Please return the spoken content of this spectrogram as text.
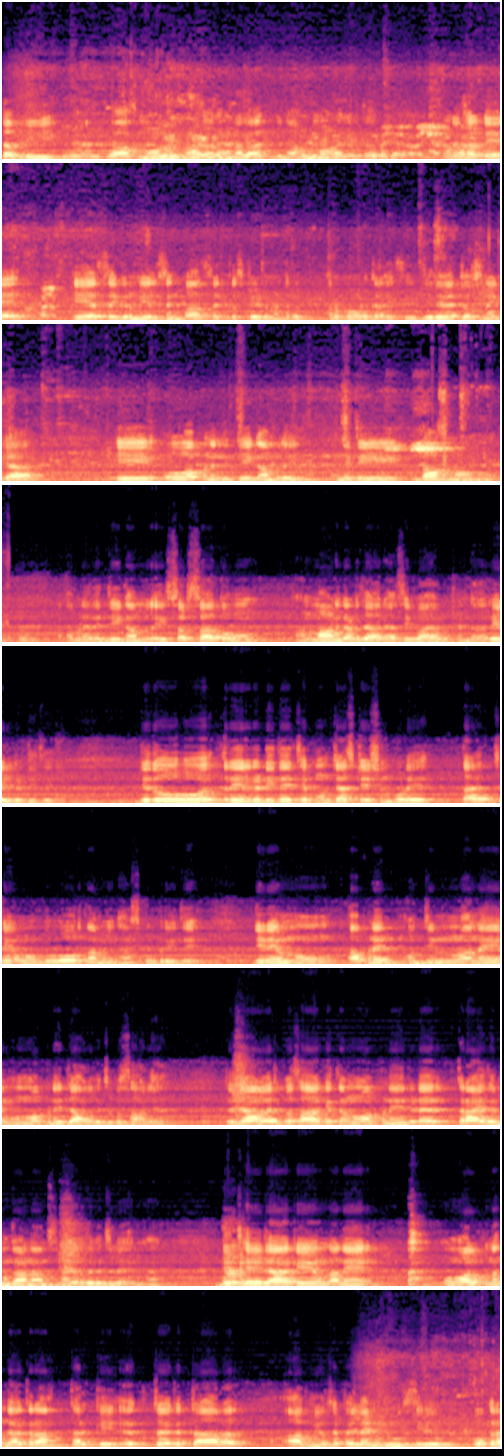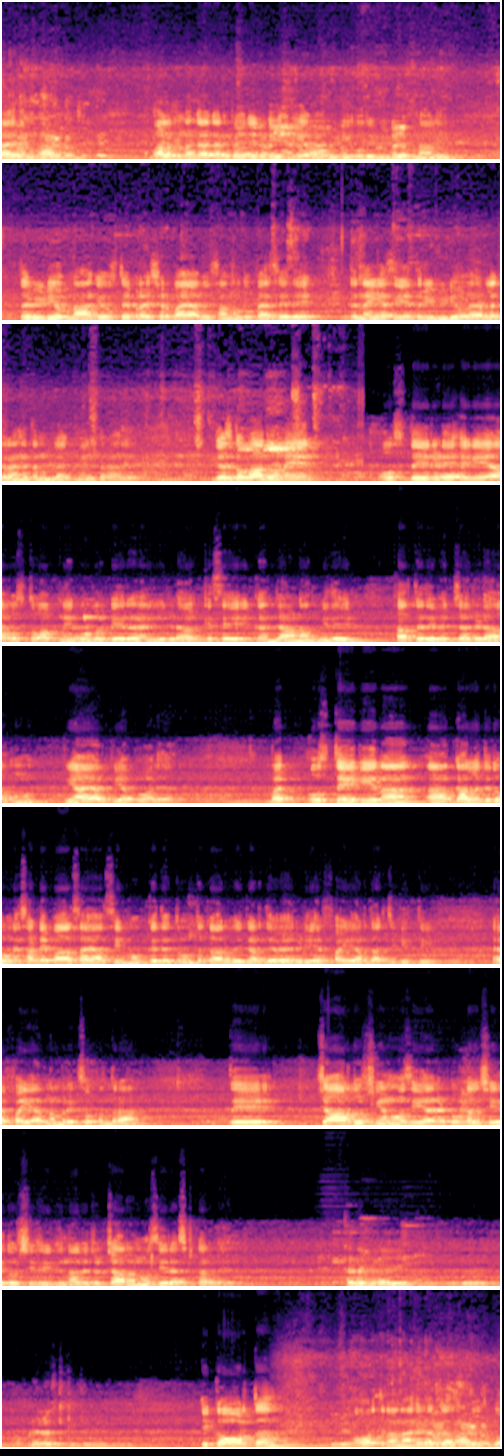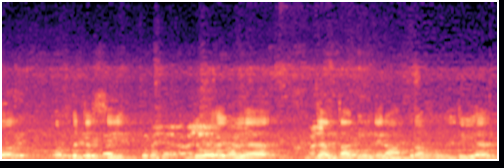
ਡਬਲੀ ਵਾਸ ਮੌਲਵੀ ਦਾ ਰਹਿਣ ਵਾਲਾ, ਜਿਨ੍ਹਾਂ ਹਨੂਮਾਨਗੜ੍ਹ ਦਾ ਉਹਨੇ ਸਾਡੇ ਏਐਸਆਈ ਗੁਰਮੇਲ ਸਿੰਘ ਪਾਸ ਇੱਕ ਸਟੇਟਮੈਂਟ ਰਿਕਾਰਡ ਕਰਾਈ ਸੀ, ਜਿਹਦੇ ਵਿੱਚ ਉਸਨੇ ਕਿਹਾ ਕਿ ਉਹ ਆਪਣੇ ਨਿੱਜੀ ਕੰਮ ਲਈ ਮਿਤੀ 10 ਨੌ ਨੂੰ, ਆਪਣੇ ਨਿੱਜੀ ਕੰਮ ਲਈ ਸਰਸਾ ਤੋਂ ਹਨੂਮਾਨਗੜ੍ਹ ਜਾ ਰਿਹਾ ਸੀ ਵਾਇਆ ਬਠਿੰਡਾ ਰੇਲ ਗੱਡੀ ਤੇ। ਜਦੋਂ ਉਹ ਰੇਲ ਗੱਡੀ ਤੇ ਇੱਥੇ ਪਹੁੰਚਿਆ ਸਟੇਸ਼ਨ ਕੋਲੇ, ਤਾਂ ਇੱਥੇ ਉਹਨੂੰ ਦੋ ਔਰਤਾਂ ਮਿਲੀਆਂ ਸਕੂਟਰੀ ਤੇ। ਜਿਹਨੇ ਉਹਨੂੰ ਆਪਣੇ ਜਿਨ੍ਹਾਂ ਨੇ ਉਹਨੂੰ ਆਪਣੇ ਜਾਲ ਵਿੱਚ ਫਸਾ ਲਿਆ। ਅਤੇ ਜਾਲ ਵਿੱਚ ਫਸਾ ਕੇ ਤੇ ਉਹਨੂੰ ਆਪਣੇ ਜਿਹੜੇ ਕਿਰਾਏ ਦੇ ਮਕਾਨ ਹੰਸ ਨਗਰ ਦੇ ਵਿੱਚ ਲੈ ਗਈਆਂ ਜਿੱਥੇ ਜਾ ਕੇ ਉਹਨਾਂ ਨੇ ਉਹਨੂੰ ਅਲਪ ਨੰਗਾ ਕਰਾ ਕਰਕੇ, ਇੱਕ ਚਾਰ ਆਦਮੀ ਉੱਥੇ ਪਹਿਲਾਂ ਹੀ ਮੌਜੂਦ ਸੀਗੇ, ਉਹ ਕਿਰਾਏ ਦੇ ਮਕਾਨ ਵਿੱਚ। ਅਲਪ ਨੰਗਾ ਕਰਕੇ ਉਹਦੀ ਜਿਹੜੀ ਹੈਗੀ ਆ ਉਹ ਵੀਡੀਓ, ਉਹਦੀ ਵੀਡੀਓ ਬਣਾ ਲਈ। ਤੇ ਵੀਡੀਓ ਬਣਾ ਕੇ ਉਸ ਤੇ ਪ੍ਰੈਸ਼ਰ ਪਾਇਆ ਵੀ ਸਾਨੂੰ ਤੂੰ ਪੈਸੇ ਦੇ, ਤੇ ਨਹੀਂ ਅਸੀਂ ਇਹ ਤੇਰੀ ਵੀਡੀਓ ਵਾਇਰਲ ਕਰਾਂਗੇ, ਤੈਨੂੰ ਬਲੈਕਮੇਲ ਕਰਾਂਗੇ। ਜਿਸ ਤੋਂ ਬਾਅਦ ਉਹਨੇ ਉਸ ਦੇ ਜਿਹੜੇ ਹੈਗੇ ਆ, ਉਸ ਤੋਂ ਆਪਣੇ ਗੂਗਲ ਪੇ ਰਾਹੀਂ ਜਿਹੜਾ ਕਿਸੇ ਇੱਕ ਅਣਜਾਣ ਆਦਮੀ ਦੇ ਖਾਤੇ ਦੇ ਵਿੱਚ ਆ, ਜਿਹੜਾ ਉਹਨੂੰ 50000 ਰੁਪਇਆ ਪਵਾ ਲਿਆ। ਬਟ ਉਸ ਤੇ ਕੀ ਨਾ ਕੱਲ ਜਦੋਂ ਉਹਨੇ ਸਾਡੇ ਪਾਸ ਆਇਆ, ਅਸੀਂ ਮੌਕੇ ਤੇ ਤੁਰੰਤ ਕਾਰਵਾਈ ਕਰਦੇ ਹੋਏ ਜਿਹੜੀ ਐਫ ਆਈ ਆਰ ਦਰਜ ਕੀਤੀ। ਐਫ ਆਈ ਆਰ ਨੰਬਰ 115 ਤੇ ਚਾਰ ਦੋਸ਼ੀਆਂ ਨੂੰ ਅਸੀਂ ਇਹ ਟੋਟਲ 6 ਦੋਸ਼ੀ ਸੀ, ਜਿਨ੍ਹਾਂ ਵਿੱਚੋਂ ਚਾਰਾਂ ਨੂੰ ਅਸੀਂ ਅਰੈਸਟ ਕਰ ਲਿਆ ਜੀ। ਕਿਹੜੇ ਕਿਹੜੇ ਆਪਣੇ ਰੈਸਟ ਕੀਤੇ ਗਏ ਜੀ? ਇੱਕ ਔਰਤ ਆ ਔਰਤ ਦਾ ਨਾਂ ਹੈਗਾ ਜਸਪ੍ਰੀਤ ਕੌਰ ਉਰਫ ਜੱਸੀ ਜੋ ਹੈਗੀ ਆ ਜਨਤਾ ਕਲੋਨੀ ਰਾਮਪੁਰਾ ਫੂਲ ਦੀ ਆ।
